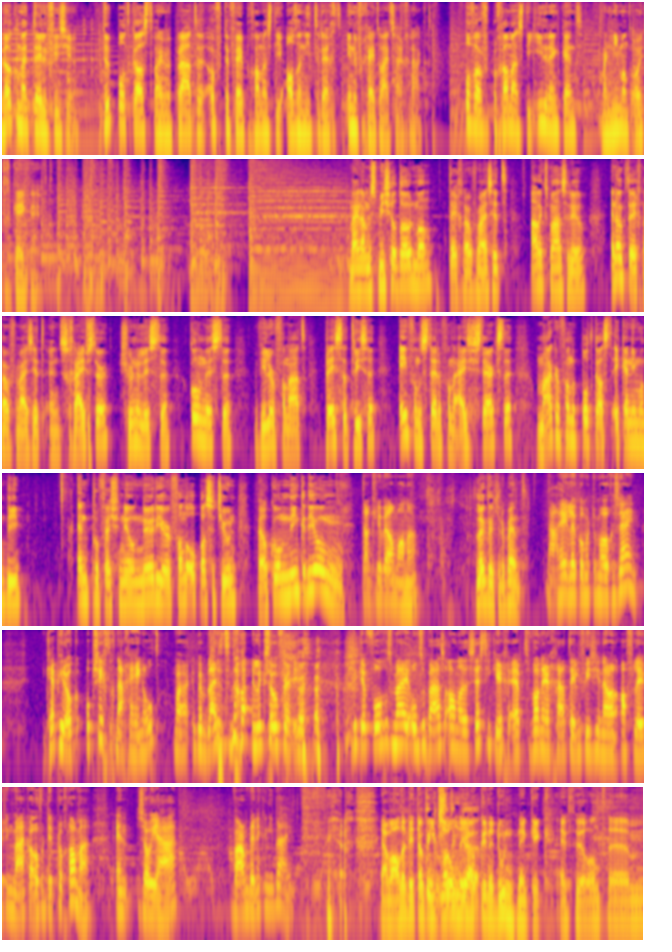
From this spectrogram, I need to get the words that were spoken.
Welkom bij Televisie, de podcast waarin we praten over tv-programma's die al dan niet terecht in de vergetelheid zijn geraakt. Of over programma's die iedereen kent, maar niemand ooit gekeken heeft. mijn naam is Michel Dodeman. Tegenover mij zit Alex Maasreel. En ook tegenover mij zit een schrijfster, journaliste, columniste, wielerfanaat, presentatrice, een van de sterren van de IJzersterkste, maker van de podcast Ik Ken Iemand Die en professioneel neurier van de Oppassen Tune. Welkom Nienke de Jong. Dank jullie wel, mannen. Leuk dat je er bent. Nou, heel leuk om er te mogen zijn. Ik heb hier ook opzichtig naar gehengeld. Maar ik ben blij dat het nou eindelijk zover is. ik heb volgens mij onze baas Anne 16 keer geappt... wanneer gaat televisie nou een aflevering maken over dit programma? En zo ja, waarom ben ik er niet bij? Ja, we hadden dit ook ik- niet zonder ik, jou eh, kunnen doen, denk ik, eventueel. Want ehm,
